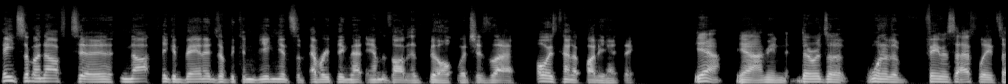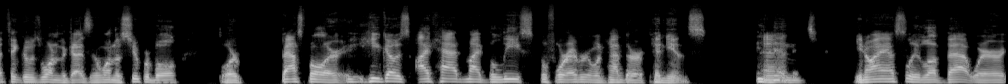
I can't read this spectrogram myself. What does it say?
hates him enough to not take advantage of the convenience of everything that Amazon has built, which is uh, always kind of funny, I think. Yeah. Yeah. I mean, there was a, one of the famous athletes, I think it was one of the guys that won the Super Bowl or basketball, or he goes, I had my beliefs before everyone had their opinions. And you know, I absolutely love that where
